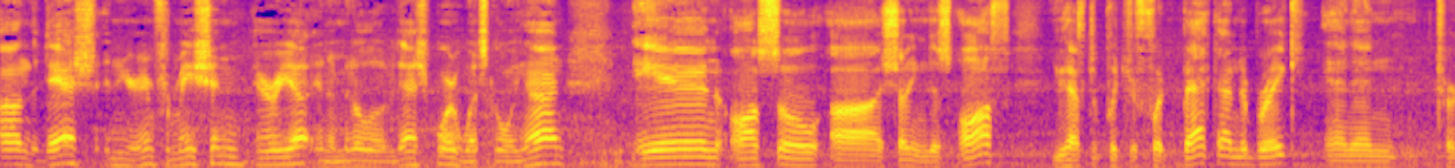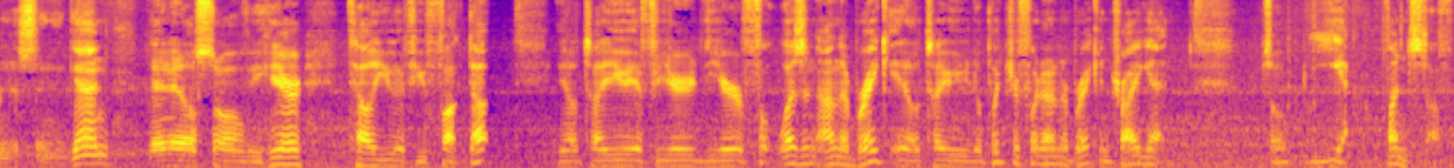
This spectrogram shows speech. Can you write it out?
on the dash in your information area in the middle of the dashboard, what's going on, and also uh, shutting this off. You have to put your foot back on the brake and then turn this thing again. Then it also over here tell you if you fucked up. It'll tell you if your your foot wasn't on the brake. It'll tell you to put your foot on the brake and try again. So yeah, fun stuff.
